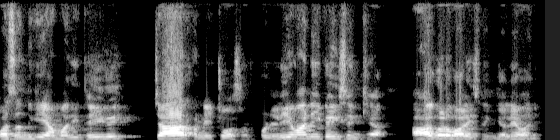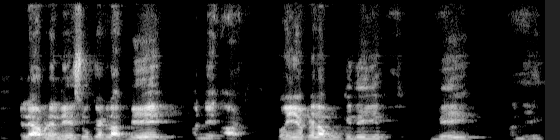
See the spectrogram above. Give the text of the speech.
પસંદગી આમાંથી થઈ ગઈ, ચાર અને ચોસઠ. પણ લેવાની કઈ સંખ્યા? આગળ વાળી સંખ્યા લેવાની. એટલે આપણે લેશું કેટલા? બે અને આઠ. તો અહીંયા પેલા મૂકી દઈએ. બે અને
